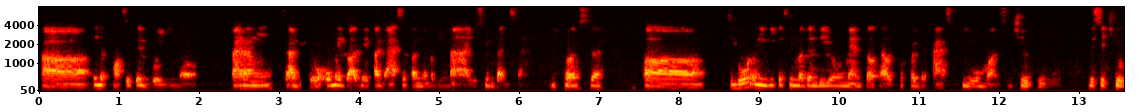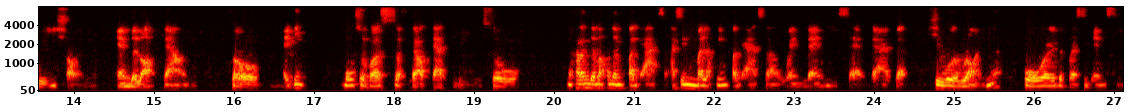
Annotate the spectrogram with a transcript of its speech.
uh, in a positive way, know. Parang sabi ko, oh my God, may pag-asa pa na maging maayos yung bansa. Because uh, siguro hindi kasi maganda yung mental health ko for the past few months due to the situation and the lockdown. So, I think most of us felt that way. So, nakaramdam ako ng pag-asa, as in malaking pag-asa when Lenny said that uh, she will run for the presidency.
